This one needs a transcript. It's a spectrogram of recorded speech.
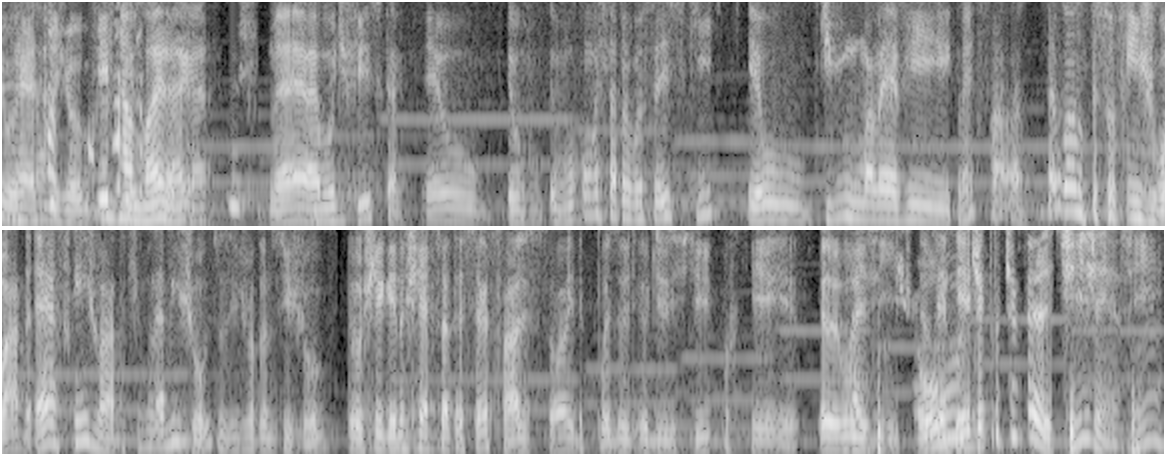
O resto do jogo. Que tamanho, né, cara? É, é muito difícil, cara. Eu, eu, eu vou conversar pra vocês que eu tive uma leve. Como é que fala? Sabe quando a pessoa fica enjoada? É, fiquei enjoada. Eu tive um leve enjoo, inclusive, jogando esse jogo. Eu cheguei no chefe da terceira fase só e depois eu, eu desisti porque. Eu, Mas eu enjoo, tentei. tipo de vertigem, assim?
